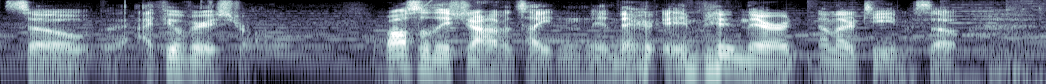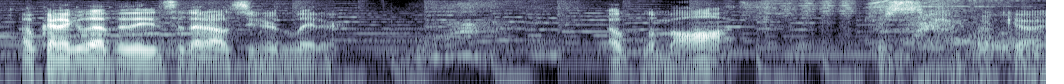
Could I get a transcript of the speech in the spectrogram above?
So, I feel very strong. But also, they should not have a Titan in their, in, in their, on their team, so... I'm kind of glad that they didn't send that out sooner than later. Oh, Lamoth. Okay.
